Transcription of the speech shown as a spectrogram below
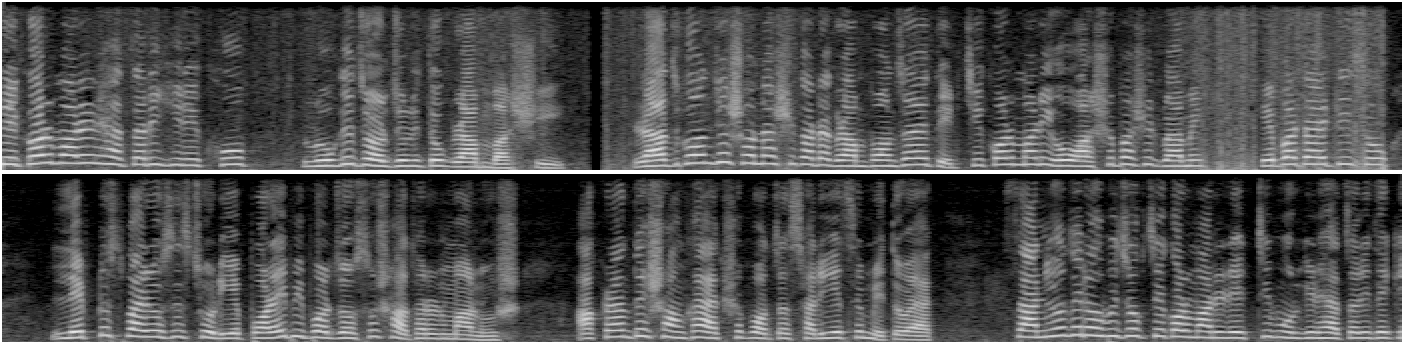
চেকরমারের হ্যাচারি হিরে খুব রোগে জর্জরিত গ্রামবাসী। রাজগঞ্জের সন্ন্যাসীকাটা গ্রাম পঞ্চায়েতের চেকরমারি ও আশেপাশের গ্রামে হেপাটাইটিস ও লেপ্টোস্পাইরোসিস ছড়িয়ে পড়ায় বিপর্যস্ত সাধারণ মানুষ। আক্রান্তের সংখ্যা একশো পঞ্চাশ ছাড়িয়েছে মৃত এক। স্থানীয়দের অভিযোগ, চেকরমারির একটি মুরগির হ্যাচারি থেকে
